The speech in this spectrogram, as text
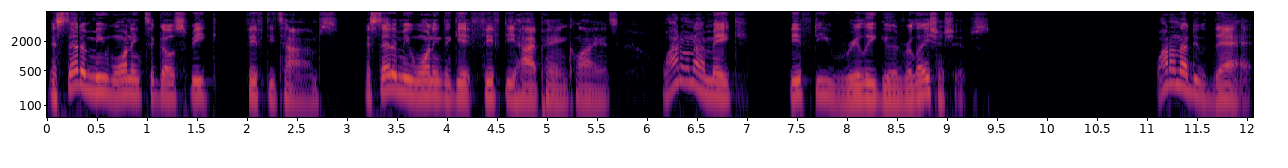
instead of me wanting to go speak 50 times, instead of me wanting to get 50 high paying clients, why don't I make 50 really good relationships? Why don't I do that?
